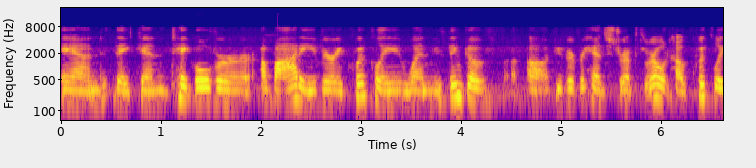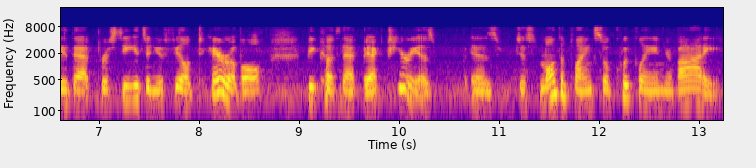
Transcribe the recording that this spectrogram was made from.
and they can take over a body very quickly. When you think of uh, if you've ever had strep throat, how quickly that proceeds and you feel terrible because that bacteria is, is just multiplying so quickly in your body.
